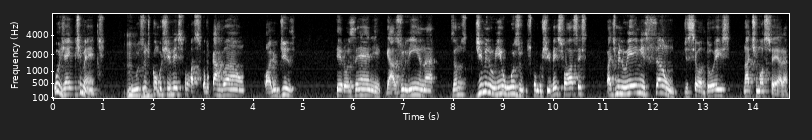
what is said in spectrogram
urgentemente uhum. o uso de combustíveis fósseis, como carvão, óleo diesel, querosene, gasolina. Precisamos diminuir o uso dos combustíveis fósseis para diminuir a emissão de CO2 na atmosfera.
